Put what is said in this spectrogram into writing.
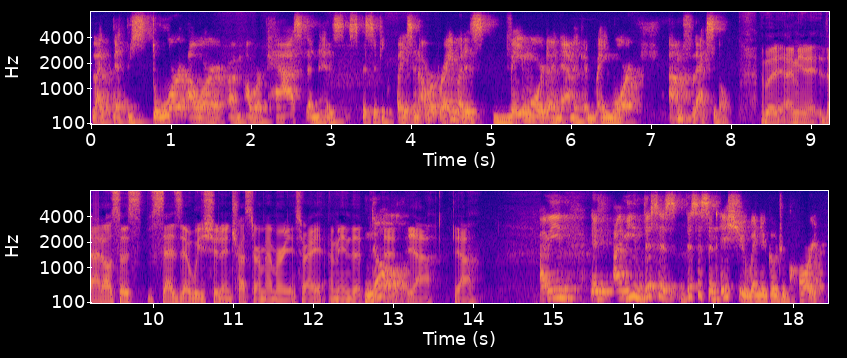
like that we store our um, our past in a specific place in our brain, but it's way more dynamic and way more um, flexible. But I mean, that also says that we shouldn't trust our memories, right? I mean, that no, that, yeah, yeah. I mean, if I mean this is this is an issue when you go to court,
